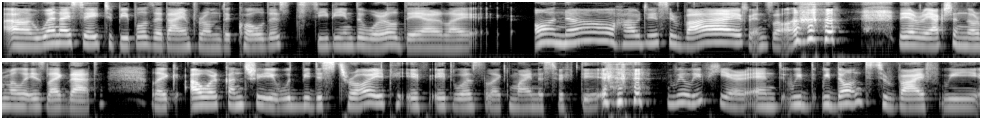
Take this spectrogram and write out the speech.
uh, when I say to people that I am from the coldest city in the world, they are like, "Oh no, how do you survive?" and so on. Their reaction normally is like that, like our country would be destroyed if it was like minus fifty. we live here and we we don't survive. We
